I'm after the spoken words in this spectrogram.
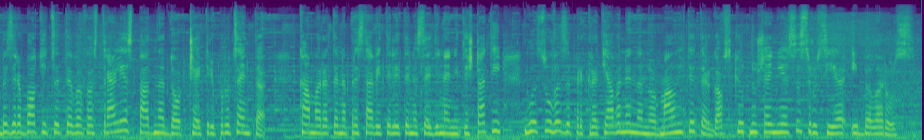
Безработицата в Австралия спадна до 4%. Камерата на представителите на Съединените щати гласува за прекратяване на нормалните търговски отношения с Русия и Беларус.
